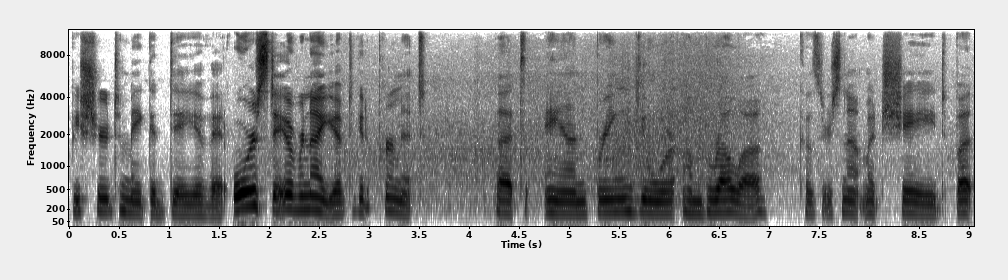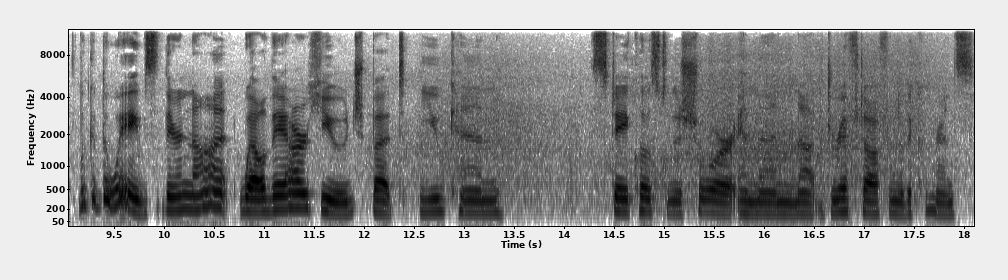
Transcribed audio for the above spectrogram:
Be sure to make a day of it or stay overnight. You have to get a permit. But and bring your umbrella because there's not much shade. But look at the waves. They're not, well, they are huge, but you can stay close to the shore and then not drift off into the currents.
